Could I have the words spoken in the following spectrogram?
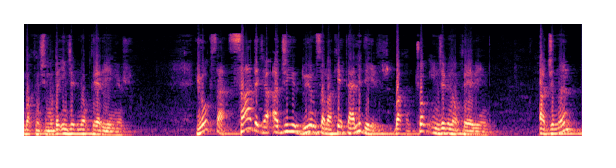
Bakın şimdi burada ince bir noktaya değiniyor. Yoksa sadece acıyı duyumsamak yeterli değildir. Bakın çok ince bir noktaya değindi. Acının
